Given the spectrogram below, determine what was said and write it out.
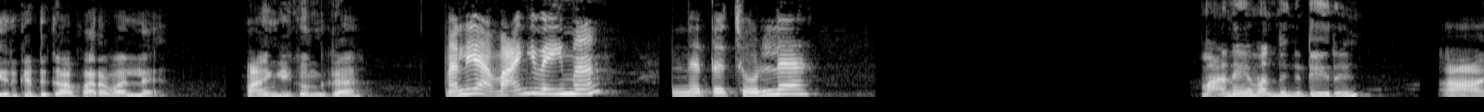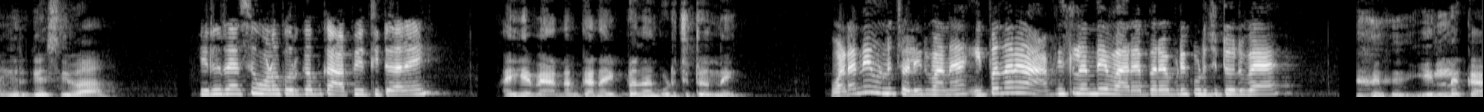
இருக்கட்டுக்கா பரவாயில்ல. வாங்கிக்கோங்கக்கா. மல்லியா வாங்கி வைமா என்னத்த சொல்ல? மானே வந்துங்கிட்டு இரு. ஆ இருக்கே சிவா. இரு ராசி உனக்கு ஒரு கப் காப்பி ஊத்திட்டு வரேன். ஐயா வேண்டாம்க்கா நான் இப்பதான் குடிச்சிட்டு வந்தேன். உடனே ஒன்று சொல்லிடுவானே இப்பதானே ஆபீஸ்ல இருந்தே வர பிற எப்படி குடிச்சிட்டு வருவேன் இல்லக்கா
